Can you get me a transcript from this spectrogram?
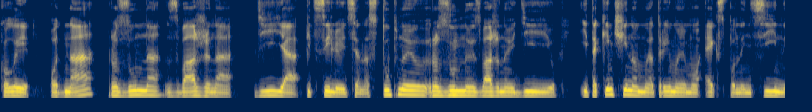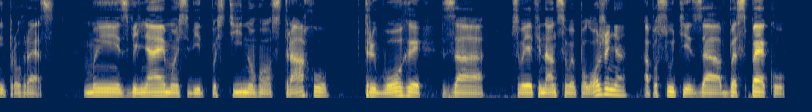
коли одна розумна зважена дія підсилюється наступною розумною зваженою дією, і таким чином ми отримуємо експоненційний прогрес. Ми звільняємось від постійного страху, тривоги за своє фінансове положення, а по суті, за безпеку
